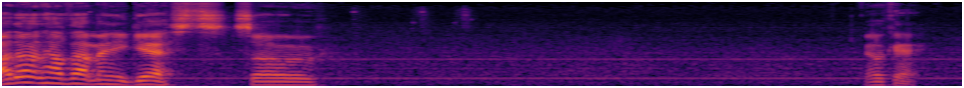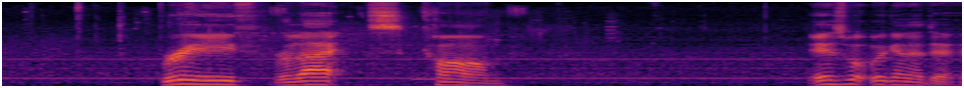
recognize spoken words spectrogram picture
I don't have that many guests, so. Okay. Breathe, relax, calm. Here's what we're gonna do.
